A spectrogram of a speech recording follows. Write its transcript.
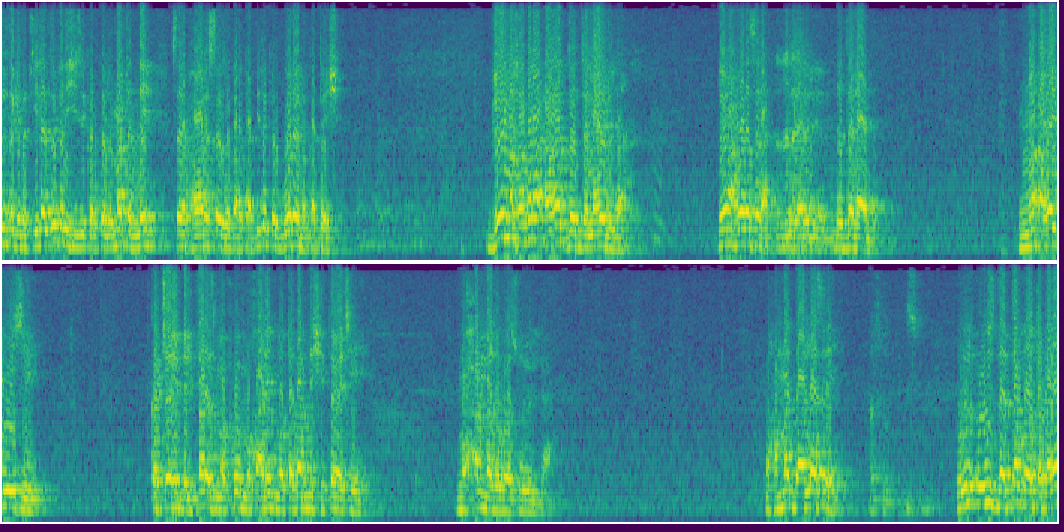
دلته کې تفصیلات ځکه نشي ذکر کول متن نه صرف حواله سره ذکر کاپی ده ګوره نو کته شي دویمه خبره هغه د دلایل ده دویمه خبره سره د دلایل نو هغه وی چې کچره بل فرض مفهوم مخالف معتبر نشي ته چې محمد رسول الله محمد د الله سره رسول اوس د ته معتبره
